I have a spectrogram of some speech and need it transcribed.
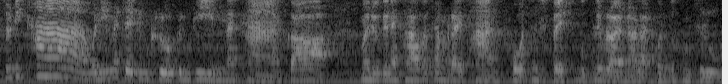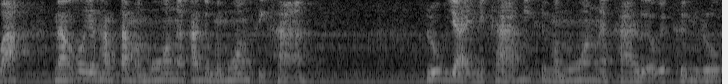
สวัสดีค่ะ วันนี้มาเจอกันครูคุณพิมพ์นะคะ ก็มาดูกันนะคะว่าทำอะไรทานโพสต์ใน Facebook เรียบร้อยแล้วหลายคนก็คงจะรู้ว่าน้องก็คงจะทำตำมะม่วงนะคะ ดูมะม่วงสิคะลูกใหญ่ไหมคะ นี่คือมะม่วงนะคะ เหลือไว้ครึ่งลูก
